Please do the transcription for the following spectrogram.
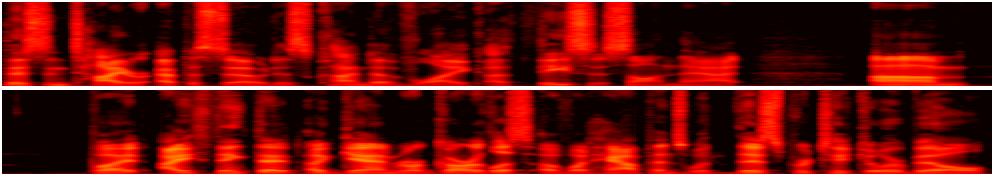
this entire episode is kind of like a thesis on that. Um, but I think that again, regardless of what happens with this particular bill,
